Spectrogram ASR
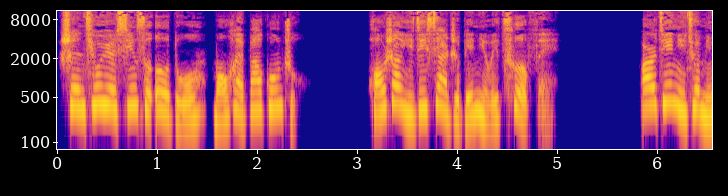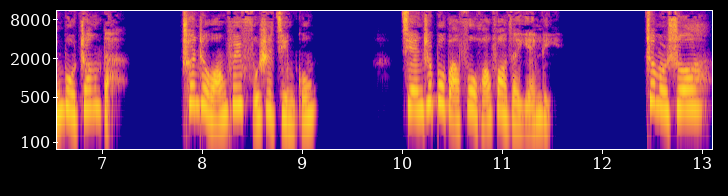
沈秋月心思恶毒，谋害八公主。皇上已经下旨贬你为侧妃，而今你却明目张胆穿着王妃服饰进宫，简直不把父皇放在眼里。这么说，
